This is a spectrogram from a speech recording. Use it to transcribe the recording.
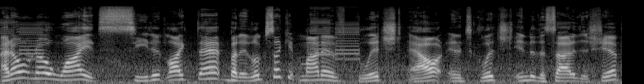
I don't know why it's seated like that, but it looks like it might have glitched out and it's glitched into the side of the ship.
